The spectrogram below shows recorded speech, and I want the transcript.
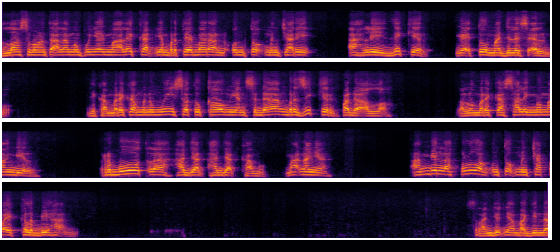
Allah Subhanahu wa taala mempunyai malaikat yang bertebaran untuk mencari ahli zikir yaitu majlis ilmu. Jika mereka menemui suatu kaum yang sedang berzikir kepada Allah, lalu mereka saling memanggil, rebutlah hajat-hajat kamu. Maknanya, ambillah peluang untuk mencapai kelebihan. Selanjutnya baginda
